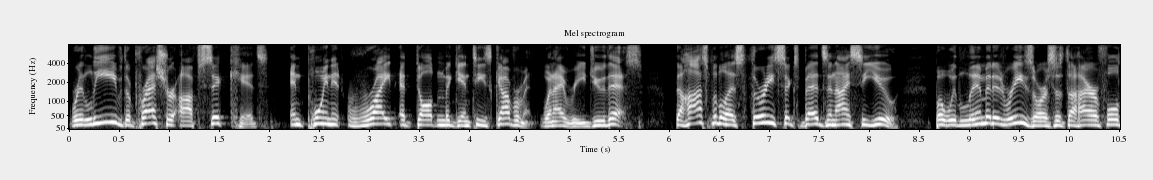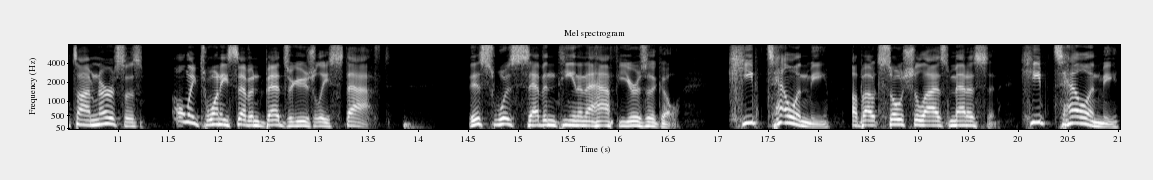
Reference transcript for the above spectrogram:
relieve the pressure off sick kids and point it right at Dalton McGuinty's government when I read you this. The hospital has 36 beds in ICU, but with limited resources to hire full time nurses, only 27 beds are usually staffed. This was 17 and a half years ago. Keep telling me about socialized medicine. Keep telling me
